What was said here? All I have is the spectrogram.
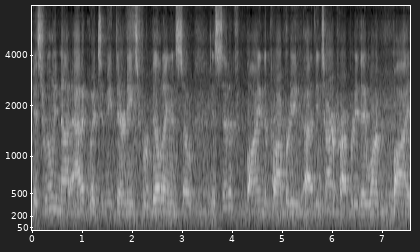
It's really not adequate to meet their needs for building, and so instead of buying the property, uh, the entire property, they want to buy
